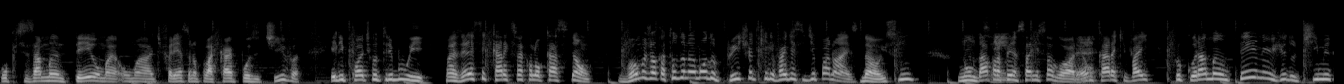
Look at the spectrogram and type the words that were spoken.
ou precisar manter uma, uma diferença no placar positiva, ele pode contribuir. Mas é esse cara que você vai colocar assim, não, vamos jogar tudo na mão do Pritchard que ele vai decidir para nós. Não, isso não, não dá para pensar nisso agora. É. é. um cara que vai procurar manter a energia do time,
